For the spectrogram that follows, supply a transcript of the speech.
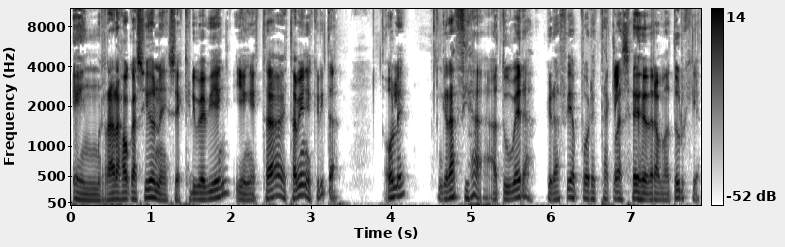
en raras ocasiones se escribe bien y en esta está bien escrita. Ole, gracias a tu vera, gracias por esta clase de dramaturgia.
